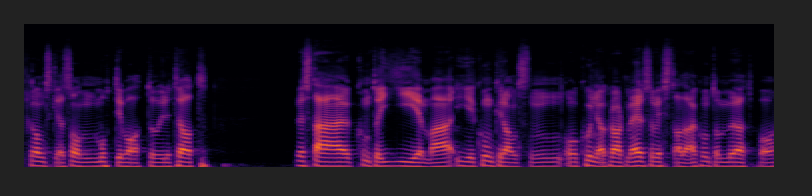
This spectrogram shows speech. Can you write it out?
ganske sånn motivator til at hvis jeg kom til å gi meg i konkurransen og kunne ha klart mer, så visste jeg at jeg kom til å møte på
